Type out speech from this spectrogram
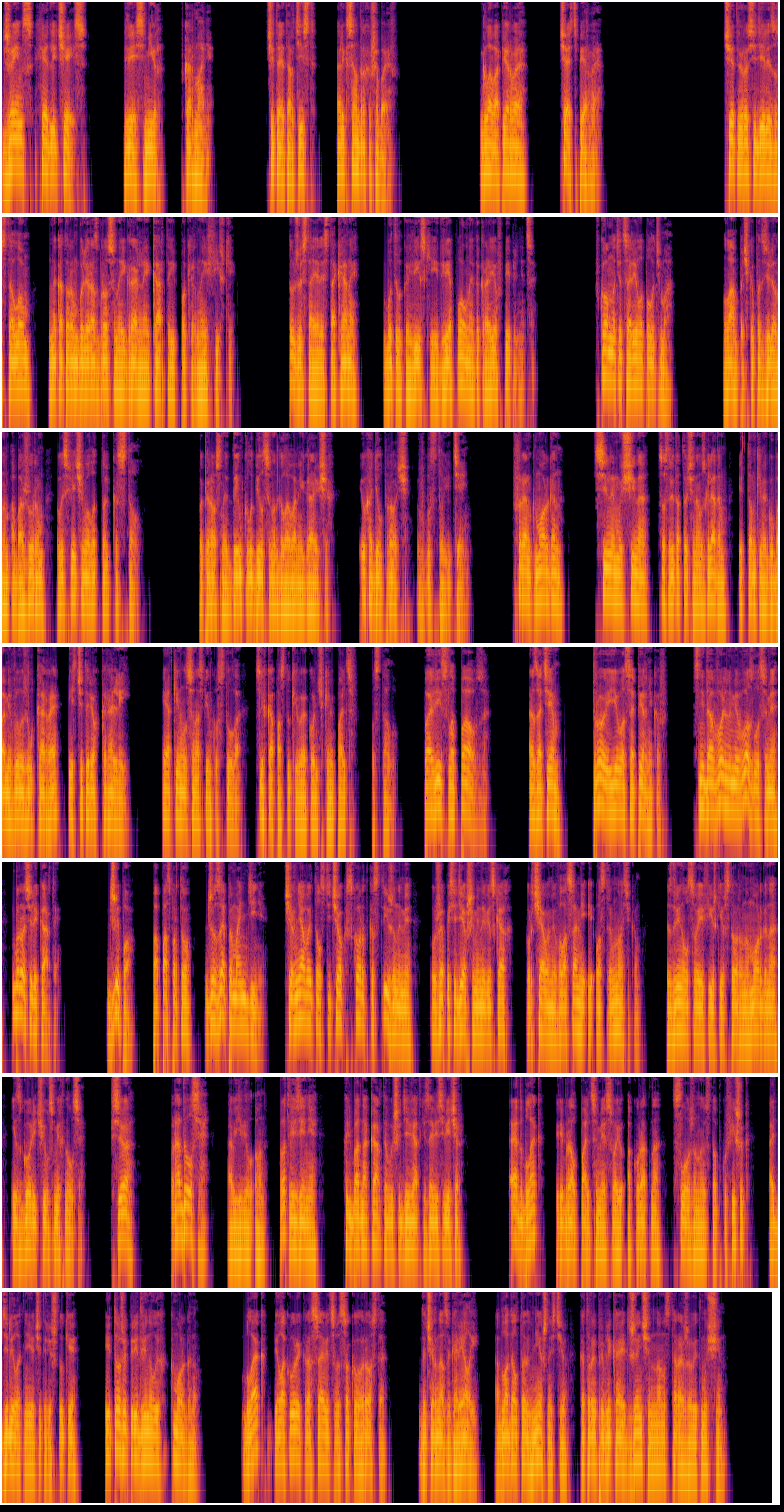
Джеймс Хедли Чейз. Весь мир в кармане. Читает артист Александр Хашабаев. Глава первая. Часть первая. Четверо сидели за столом, на котором были разбросаны игральные карты и покерные фишки. Тут же стояли стаканы, бутылка виски и две полные до краев пепельницы. В комнате царила полутьма. Лампочка под зеленым абажуром высвечивала только стол. Папиросный дым клубился над головами играющих и уходил прочь в густую тень. Фрэнк Морган, сильный мужчина с сосредоточенным взглядом и тонкими губами выложил каре из четырех королей и откинулся на спинку стула, слегка постукивая кончиками пальцев по столу. Повисла пауза, а затем трое его соперников с недовольными возгласами бросили карты. Джипо по паспорту Джузеппе Мандини, чернявый толстячок с коротко стриженными, уже посидевшими на висках, курчавыми волосами и острым носиком, сдвинул свои фишки в сторону Моргана и с горечью усмехнулся. «Все, продулся», — объявил он. «Вот везение. Хоть бы одна карта выше девятки за весь вечер». Эд Блэк перебрал пальцами свою аккуратно сложенную стопку фишек, отделил от нее четыре штуки и тоже передвинул их к Моргану. Блэк, белокурый красавец высокого роста, до черна загорелый, обладал той внешностью, которая привлекает женщин, но настораживает мужчин.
